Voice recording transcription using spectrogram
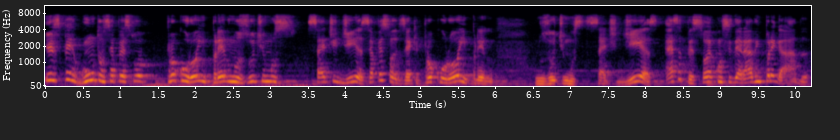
e eles perguntam se a pessoa procurou emprego nos últimos sete dias. Se a pessoa dizer que procurou emprego nos últimos sete dias, essa pessoa é considerada empregada.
